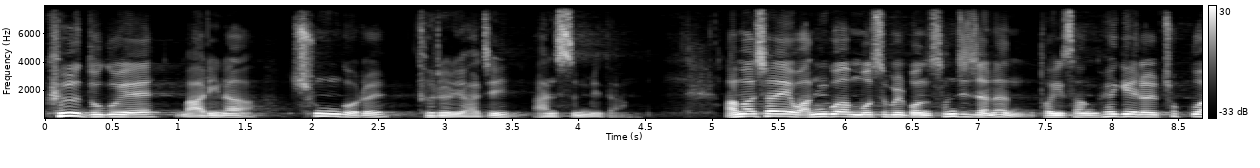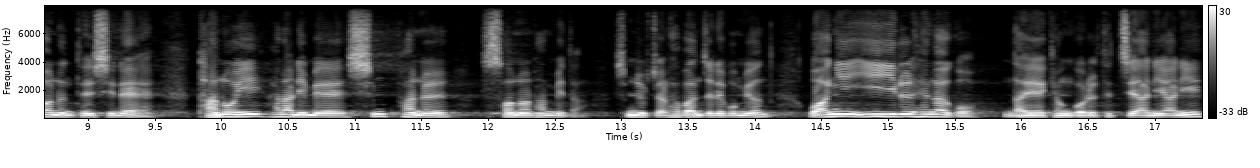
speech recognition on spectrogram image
그 누구의 말이나 충고를 들으려 하지 않습니다. 아마샤의 완고한 모습을 본 선지자는 더 이상 회개를 촉구하는 대신에 단호히 하나님의 심판을 선언합니다. 16절 하반절에 보면 왕이 이 일을 행하고 나의 경고를 듣지 아니하니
